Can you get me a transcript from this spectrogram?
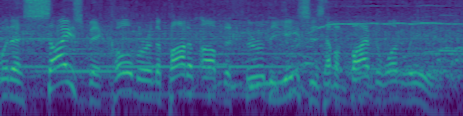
with a seismic homer in the bottom of the third. The Aces have a 5 to 1 lead.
